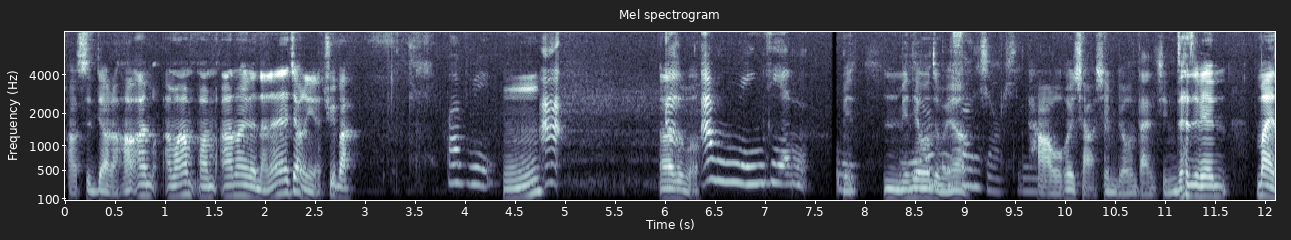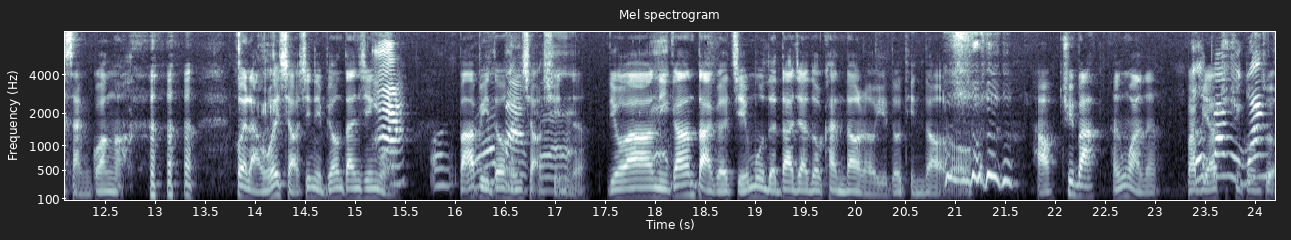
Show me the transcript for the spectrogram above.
好，撕掉了。好，按按妈按按那个奶奶在叫你了，去吧。芭比，嗯。啊啊什么？啊，明天明嗯，明天我怎么样？好，我会小心，不用担心。你在这边卖闪光哦。会啦，我会小心，你不用担心我。芭比都很小心的。有啊，你刚刚打个节目的，大家都看到了，也都听到了哦。好，去吧，很晚了，芭比要去工作。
